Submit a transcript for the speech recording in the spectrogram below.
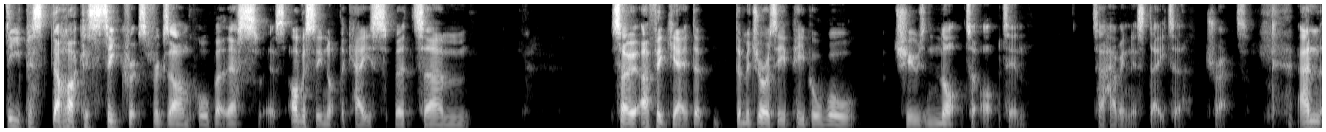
deepest, darkest secrets, for example. But that's it's obviously not the case. But um, so I think yeah, the the majority of people will choose not to opt in to having this data tracked. And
